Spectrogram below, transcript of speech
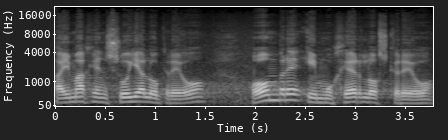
a imagen suya lo creó, hombre y mujer los creó.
